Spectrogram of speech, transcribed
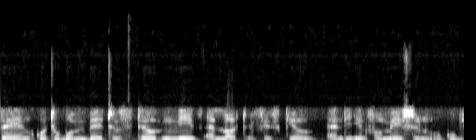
saying ukuthi ubomi bethu still needs a lot of skills and information ukuba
